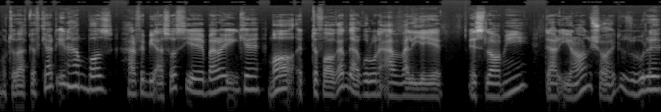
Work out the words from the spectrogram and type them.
متوقف کرد. این هم باز حرف بی اساسیه. برای اینکه ما اتفاقا در قرون اولیه اسلامی در ایران شاهد ظهور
